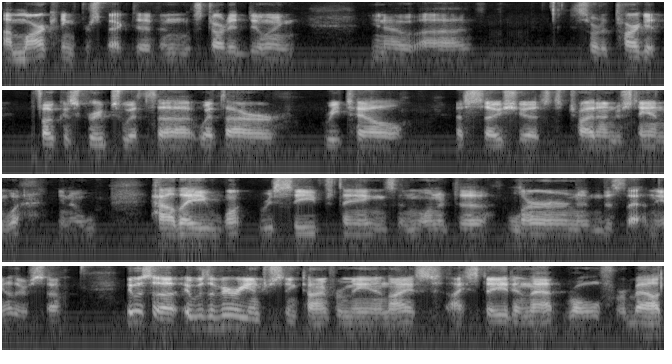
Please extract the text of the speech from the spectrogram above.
a marketing perspective and started doing, you know, uh, sort of target focus groups with uh, with our retail associates to try to understand what you know how they want received things and wanted to learn and this that and the other. So it was a it was a very interesting time for me and i, I stayed in that role for about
